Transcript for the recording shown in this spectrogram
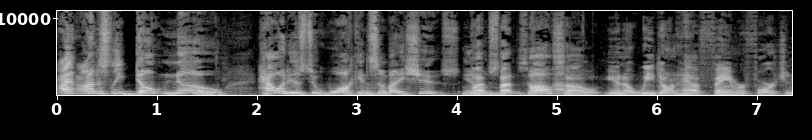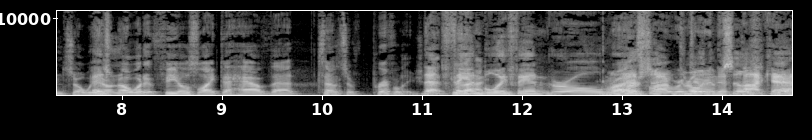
I honestly don't know how it is to walk in somebody's shoes. you know. But but So also, you know, we don't have fame or fortune, so we As- don't know what it feels like to have that sense of privilege. That I- fanboy, fangirl Right. that's why we're throwing doing this podcast yeah.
